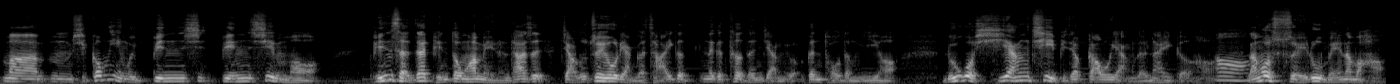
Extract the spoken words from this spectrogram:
嘛，唔是讲因为评审评审吼，评审在评东方美人，他是假如最后两个茶，一个那个特等奖有跟头等一哈，如果香气比较高扬的那一个哈，哦，然后水路没那么好，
